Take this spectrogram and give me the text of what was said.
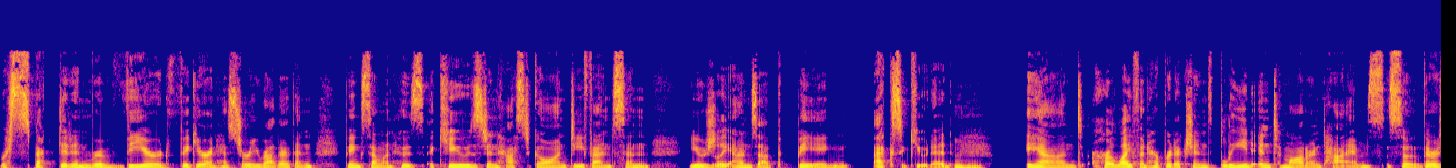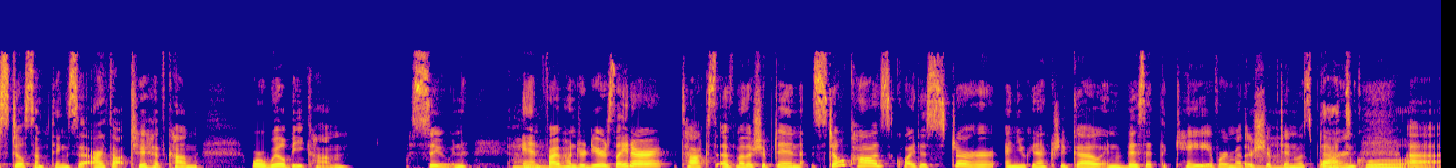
respected and revered figure in history rather than being someone who's accused and has to go on defense and usually ends up being executed. Mhm. And her life and her predictions bleed into modern times. So there are still some things that are thought to have come or will become soon. And Ah. 500 years later, talks of Mother Shipton still cause quite a stir, and you can actually go and visit the cave where Mother Shipton was born. That's cool. Uh,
